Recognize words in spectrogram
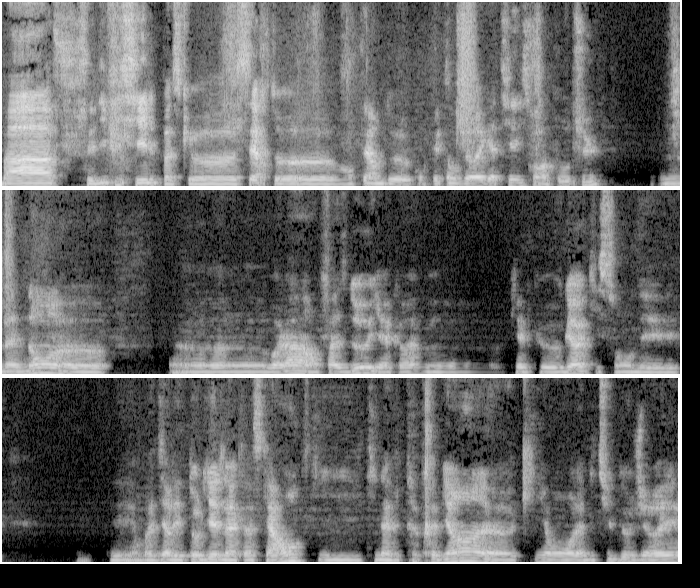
Bah, c'est difficile parce que certes, euh, en termes de compétences de régatier, ils sont un peu au-dessus. Maintenant, euh, euh, voilà, en phase 2, il y a quand même quelques gars qui sont des, des, on va dire les tauliers de la classe 40, qui, qui naviguent très très bien, qui ont l'habitude de gérer,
